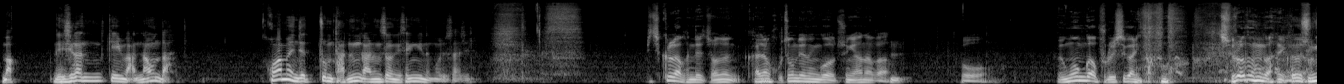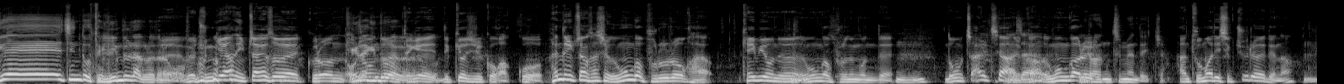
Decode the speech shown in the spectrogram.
막 4시간 게임이 안 나온다. 그하면 이제 좀 다른 가능성이 생기는 거죠 사실. 피치클라 근데 저는 가장 걱정되는 것 중에 하나가 음. 뭐 응원가 부를 시간이 너무 줄어드는 거 아닌가요? 중계진도 되게 힘들다 그러더라고요. 네, 중계하는 입장에서의 그런 어려움도 되게 느껴질 것 같고 팬들 입장 사실 응원가 부르러 가 KBO는 음. 응원가 부르는 건데 음. 너무 짧지 않을까? 맞아요. 응원가를 그런 측면도 있죠. 한 두 마디씩 줄여야 되나? 음.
